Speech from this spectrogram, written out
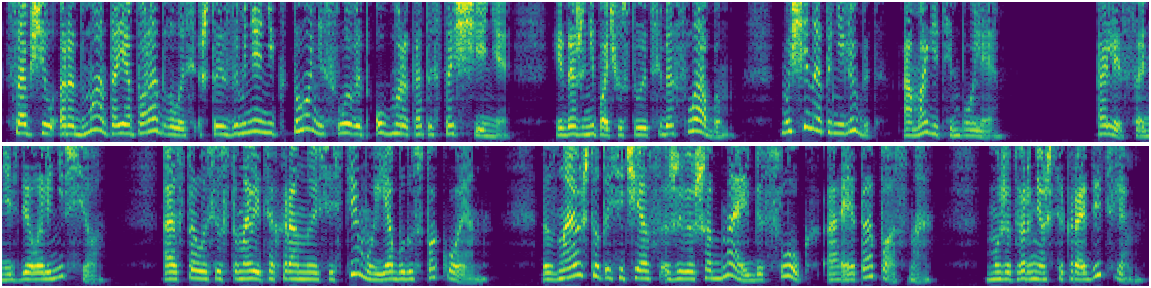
Сообщил Редмант, а я порадовалась, что из-за меня никто не словит обморок от истощения и даже не почувствует себя слабым. Мужчины это не любят, а маги тем более. Алиса, они сделали не все. Осталось установить охранную систему, и я буду спокоен. Знаю, что ты сейчас живешь одна и без слуг, а это опасно. Может, вернешься к родителям?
